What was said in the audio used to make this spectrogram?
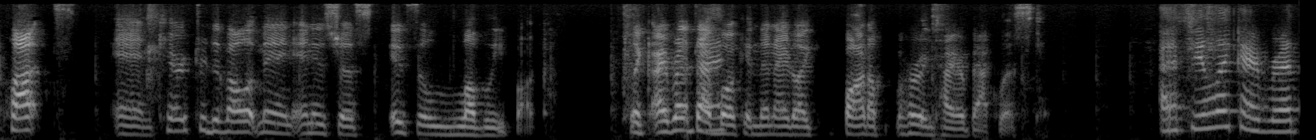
plots and character development and it's just it's a lovely book. Like I read that book and then I like bought up her entire backlist. I feel like I read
